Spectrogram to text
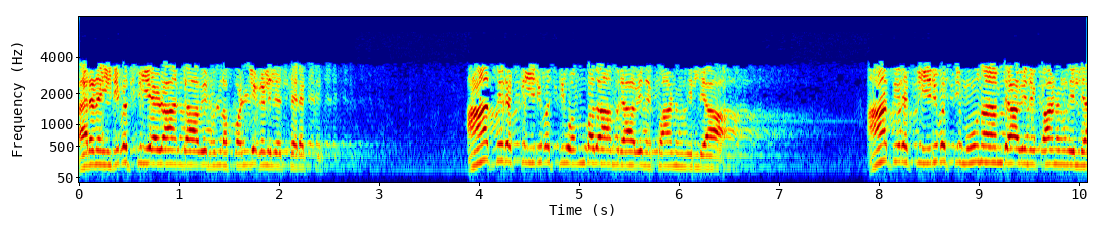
കാരണം ഇരുപത്തിയേഴാം രാവിനുള്ള പള്ളികളിലെ തിരക്ക്. ആ തിരക്ക് ഇരുപത്തി ഒമ്പതാം രാവിനെ കാണുന്നില്ല. ആ തിരക്ക് ഇരുപത്തിമൂന്നാം രാവിനെ കാണുന്നില്ല.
